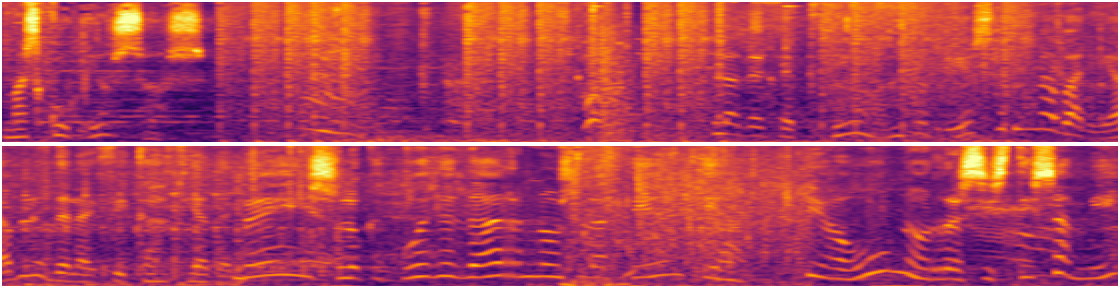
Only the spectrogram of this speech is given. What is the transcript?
más curiosos. La decepción podría ser una variable de la eficacia del... ¿Veis lo que puede darnos la ciencia? Y aún os resistís a mí.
